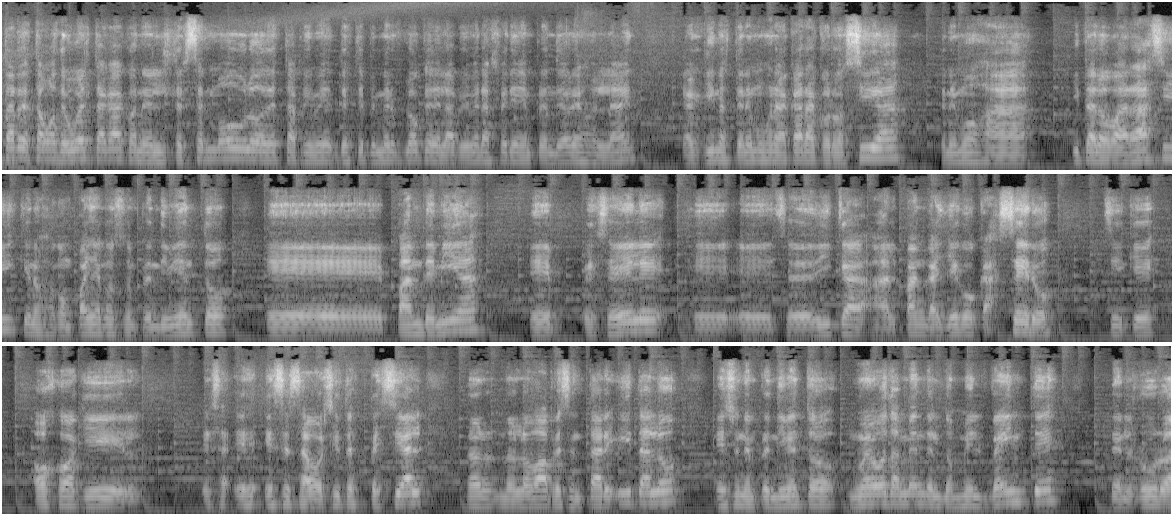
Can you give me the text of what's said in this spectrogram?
tardes, estamos de vuelta acá con el tercer módulo de, esta de este primer bloque de la primera feria de emprendedores online. Aquí nos tenemos una cara conocida, tenemos a Ítalo Barassi que nos acompaña con su emprendimiento eh, Pandemia eh, SL, eh, eh, se dedica al pan gallego casero, así que ojo aquí, e, ese saborcito especial nos, nos, lo va a presentar Ítalo, es un emprendimiento nuevo también del 2020 del rubro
